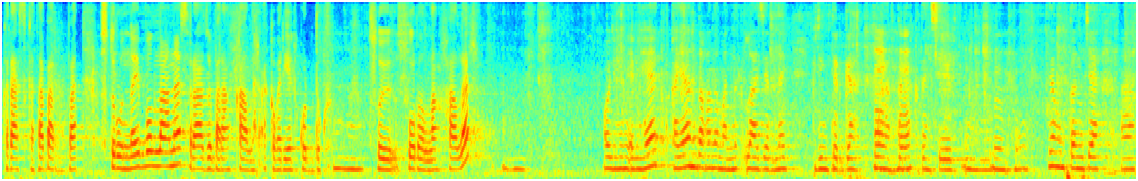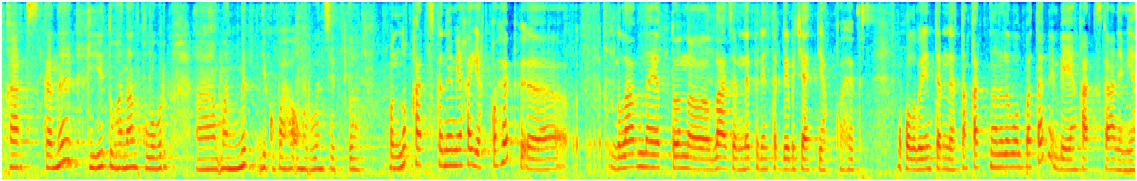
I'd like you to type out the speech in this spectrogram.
краската барбат. Струнной боллана сразу баран қалар, акварель курдук. Сураллан халар. Олеген эбиһэт каян даганы маннык лазерный принтерга тартарактан себеп. Ямантан жа картсканы кии туханан холовур маннык декупаха оңоруан септо. Онну картсканы меха якко хөп. Главное тон лазерный принтерга бечат якко хөп. Бухолова интернеттен картына да болбатар, бәйін картсканы ме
